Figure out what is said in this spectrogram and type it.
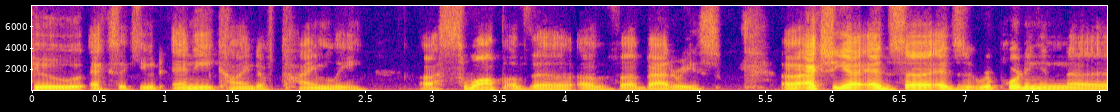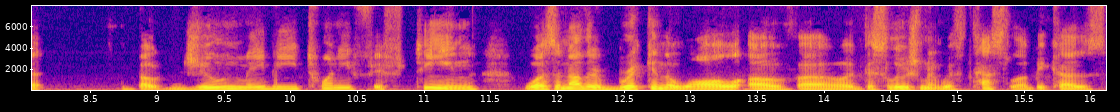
to execute any kind of timely uh, swap of the of uh, batteries. Uh, actually, yeah, Ed's uh, Ed's reporting in uh, about June maybe 2015 was another brick in the wall of uh, disillusionment with Tesla because,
